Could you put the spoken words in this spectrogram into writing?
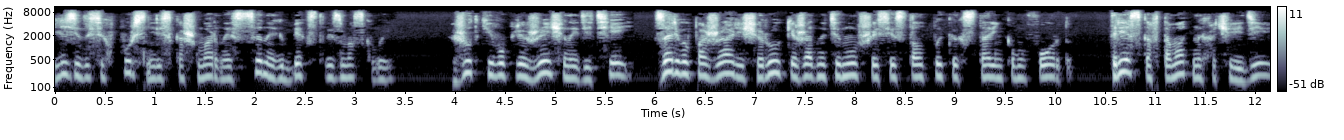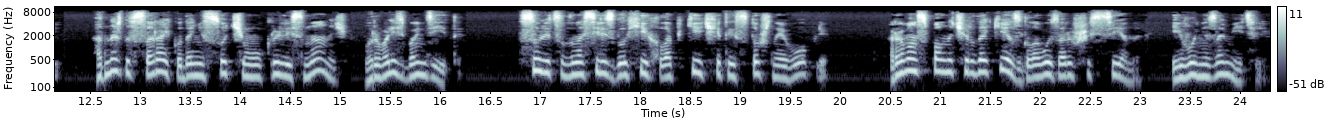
Лизе до сих пор снились кошмарные сцены их бегства из Москвы, жуткие вопли женщин и детей — зарево пожарища, руки, жадно тянувшиеся из толпы к их старенькому форду, треск автоматных очередей. Однажды в сарай, куда они с отчимом укрылись на ночь, ворвались бандиты. С улицы доносились глухие хлопки и чьи-то истошные вопли. Роман спал на чердаке, с головой зарывшись в сено, и его не заметили.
